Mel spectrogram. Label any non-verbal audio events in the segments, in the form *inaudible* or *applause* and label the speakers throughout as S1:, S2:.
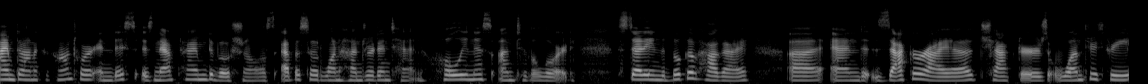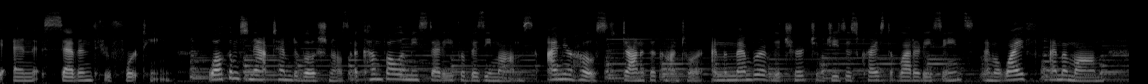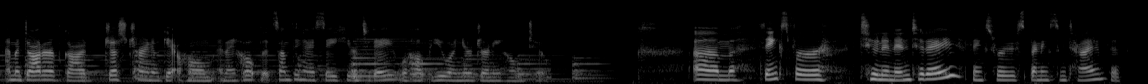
S1: I'm Donica Contour, and this is Naptime Devotionals, episode 110 Holiness unto the Lord, studying the book of Haggai uh, and Zechariah chapters 1 through 3 and 7 through 14. Welcome to Naptime Devotionals, a come follow me study for busy moms. I'm your host, Donica Contour. I'm a member of the Church of Jesus Christ of Latter day Saints. I'm a wife, I'm a mom, I'm a daughter of God, just trying to get home, and I hope that something I say here today will help you on your journey home too. Um, thanks for tuning in today. Thanks for spending some time to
